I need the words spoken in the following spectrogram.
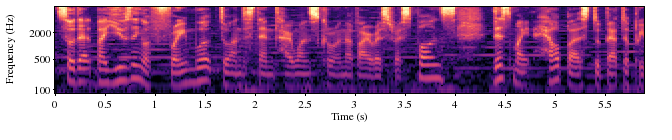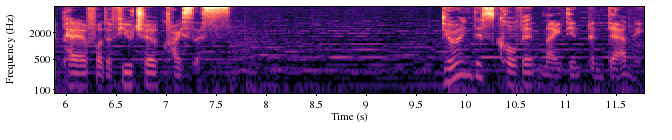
so that by using a framework to understand Taiwan's coronavirus response, this might help us to better prepare for the future crisis. During this COVID 19 pandemic,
